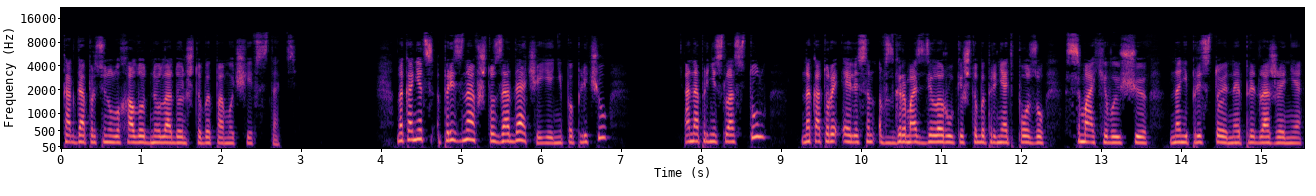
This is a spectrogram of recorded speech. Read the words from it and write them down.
когда протянула холодную ладонь, чтобы помочь ей встать. Наконец, признав, что задача ей не по плечу, — она принесла стул, на который Эллисон взгромоздила руки, чтобы принять позу, смахивающую на непристойное предложение,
